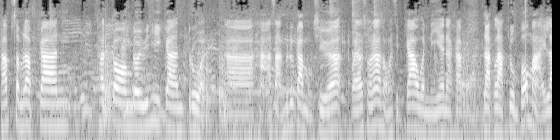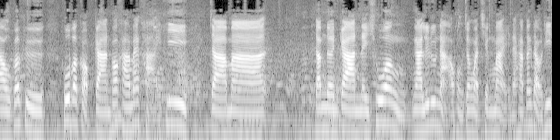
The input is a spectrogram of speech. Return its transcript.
ครับสำหรับการคัดกรองโดยวิธีการตรวจหาสารพันธุกรรมของเชื้อไวรัสโคโรนา 2019 วันนี้นะครับ หลักๆ กลุ่มเป้าหมายเราก็คือผู้ประกอบการพ่อค้าแม่ขายที่จะมาดำเนินการในช่วงงานฤดูหนาวของจังหวัดเชียงใหม่นะครับตั้งแต่วันที่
